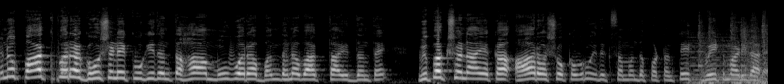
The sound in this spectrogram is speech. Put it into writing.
ಇನ್ನು ಪಾಕ್ ಪರ ಘೋಷಣೆ ಕೂಗಿದಂತಹ ಮೂವರ ಬಂಧನವಾಗ್ತಾ ಇದ್ದಂತೆ ವಿಪಕ್ಷ ನಾಯಕ ಆರ್ ಅಶೋಕ್ ಅವರು ಇದಕ್ಕೆ ಸಂಬಂಧಪಟ್ಟಂತೆ ಟ್ವೀಟ್ ಮಾಡಿದ್ದಾರೆ.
